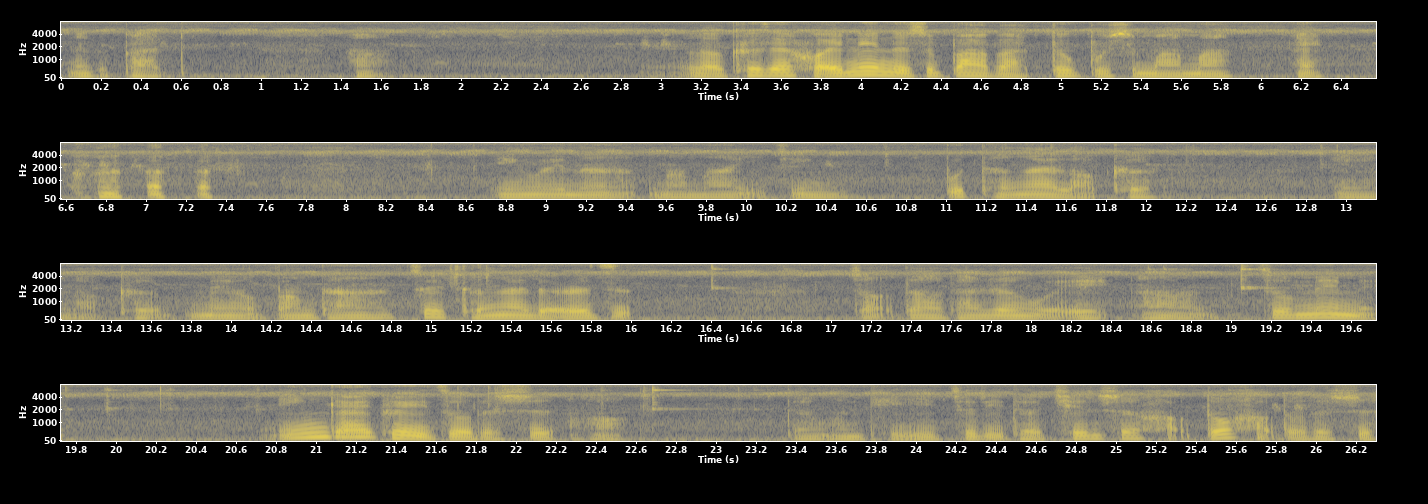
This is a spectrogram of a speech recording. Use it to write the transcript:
那个 part 啊，老克在怀念的是爸爸，都不是妈妈，嘿，因为呢，妈妈已经不疼爱老克，因为老克没有帮他最疼爱的儿子找到他认为啊做妹妹。应该可以做的事哈，但问题这里头牵涉好多好多的事，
